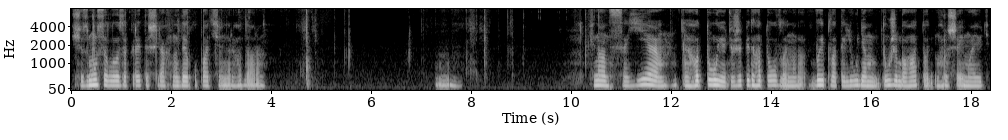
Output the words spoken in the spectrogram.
що змусило закрити шлях на деокупацію Енергодара. Фінанси є, готують, вже підготовлено виплати людям. Дуже багато грошей мають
